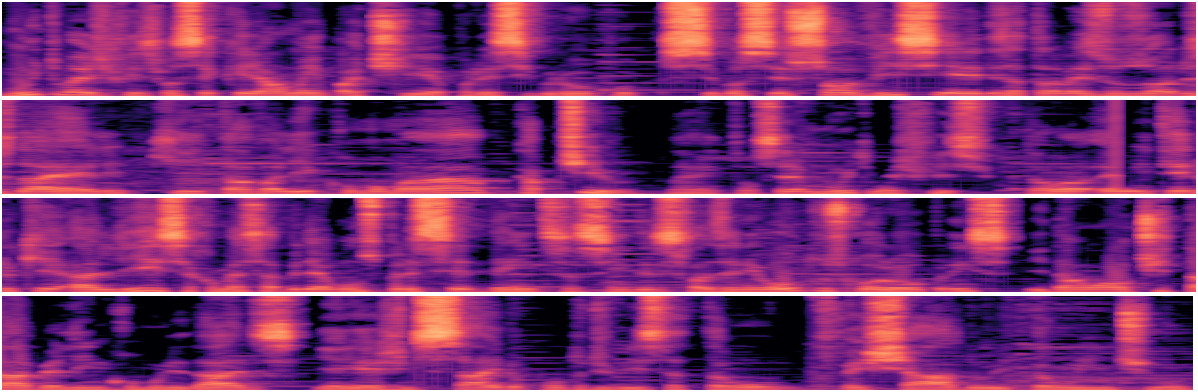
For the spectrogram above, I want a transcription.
muito mais difícil você criar uma empatia por esse grupo se você só visse eles através dos olhos da Ellie, que tava ali como uma captiva, né? Então seria muito mais difícil. Então eu entendo que ali você começa a abrir alguns precedentes, assim, deles fazerem outros core openings e dar um alt tab ali em comunidades, e aí a gente sai do ponto de vista tão fechado e tão íntimo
